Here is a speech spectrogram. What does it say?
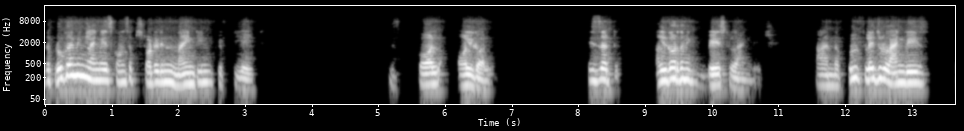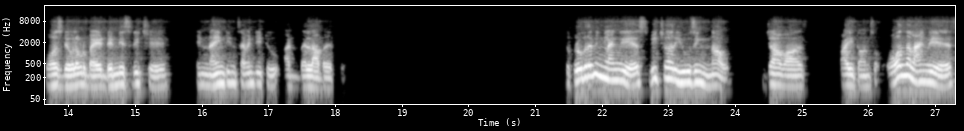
The programming language concept started in 1958 called ALGOL. Is that algorithmic based language. And the full-fledged language was developed by Dennis Ritchie in 1972 at Bell Laboratory. The programming languages which are using now, Java, Python, so all the languages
